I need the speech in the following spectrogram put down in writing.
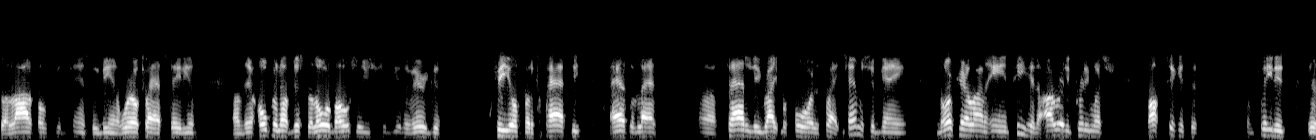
So a lot of folks get a chance to be in a world-class stadium. Uh, they're open up just the lower bowl, so you should get a very good feel for the capacity. As of last uh, Saturday, right before the SWAC championship game, North Carolina A&T had already pretty much bought tickets that completed their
